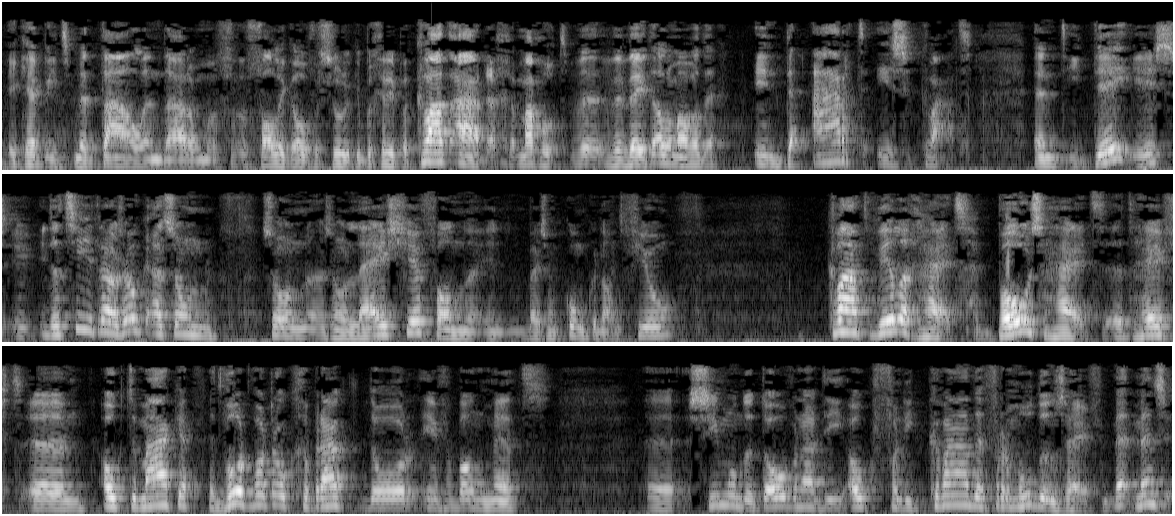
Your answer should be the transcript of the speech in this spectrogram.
ik heb iets met taal en daarom val ik over zulke begrippen. Kwaadaardig, maar goed, we, we weten allemaal wat. In de aard is kwaad. En het idee is, dat zie je trouwens ook uit zo'n zo'n zo'n lijstje van, in, bij zo'n concordant view. Kwaadwilligheid, boosheid. Het heeft um, ook te maken. Het woord wordt ook gebruikt door in verband met uh, Simon de Tovenaar, die ook van die kwade vermoedens heeft. Mensen,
